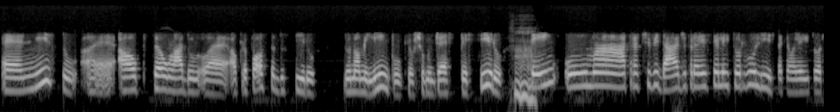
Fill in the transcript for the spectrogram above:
É, nisso, é, a opção lá, do, é, a proposta do Ciro do nome limpo, que eu chamo de SP Ciro, uhum. tem uma atratividade para esse eleitor lulista, que é um eleitor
